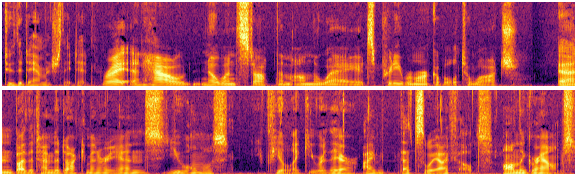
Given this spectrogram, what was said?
do the damage they did. Right, and how no one stopped them on the way. It's pretty remarkable to watch. And by the time the documentary ends, you almost feel like you were there. I that's the way I felt on the ground.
